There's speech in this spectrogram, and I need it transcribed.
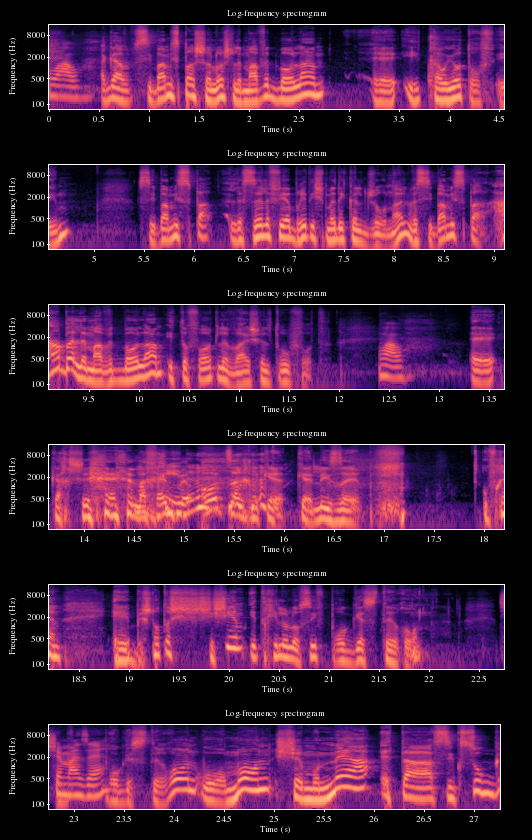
וואו. אגב, סיבה מספר 3 למוות בעולם אה, היא טעויות רופאים. סיבה מספר, זה לפי ה British Medical Journal, וסיבה מספר 4 למוות בעולם היא תופעות לוואי של תרופות. וואו. אה, כך שלכן מאוד צריך, כן, כן, להיזהר. ובכן, אה, בשנות ה-60 התחילו להוסיף פרוגסטרון. שמה זה? פרוגסטרון הוא הורמון שמונע את השגשוג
